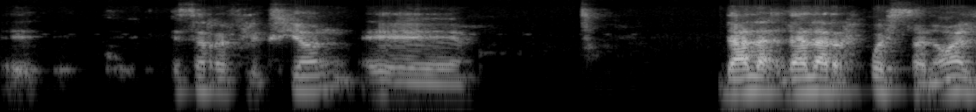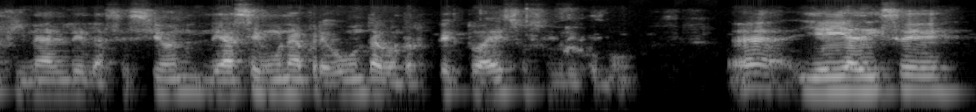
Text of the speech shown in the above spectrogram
eh, esta reflexión, eh, da la, da la, respuesta, ¿no? Al final de la sesión le hacen una pregunta con respecto a eso, sobre cómo... Y ella dice,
